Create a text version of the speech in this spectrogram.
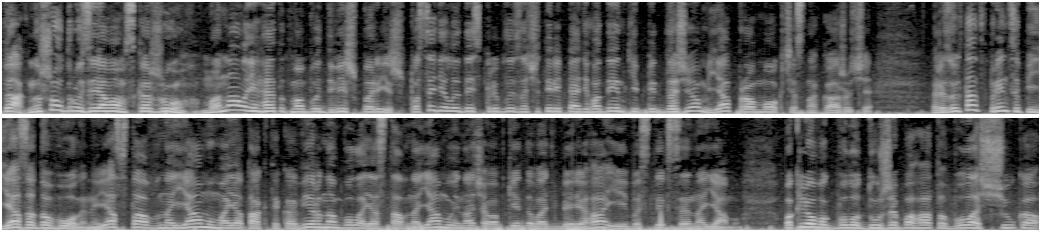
Так, ну що, друзі, я вам скажу. Манали этот, мабуть, двіж Паріж. Посиділи десь приблизно 4-5 годинки під дождем, я промок, чесно кажучи. Результат, в принципі, я задоволений. Я став на яму, моя тактика вірна була. Я став на яму і почав обкидувати берега і вести все на яму. Покльовок було дуже багато, була щука,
